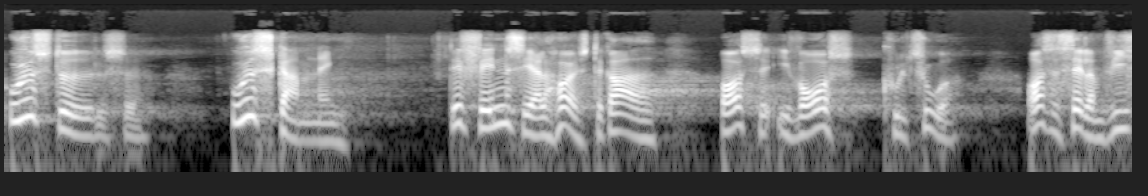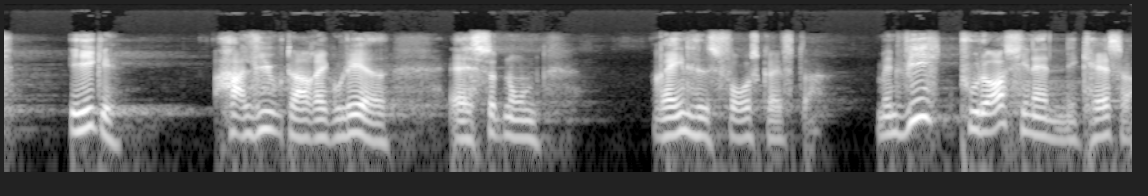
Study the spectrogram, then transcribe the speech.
udstødelse, udskamning, det findes i allerhøjeste grad også i vores kultur. Også selvom vi ikke har liv, der er reguleret af sådan nogle renhedsforskrifter. Men vi putter også hinanden i kasser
